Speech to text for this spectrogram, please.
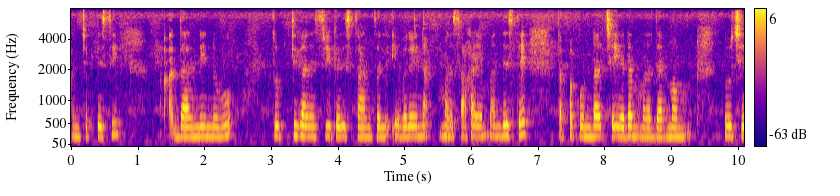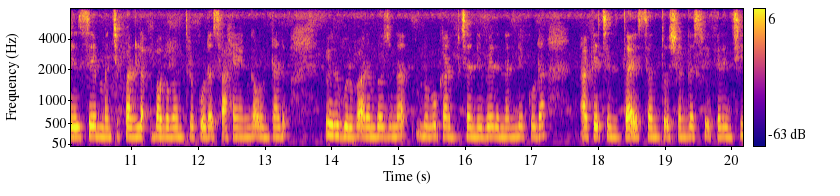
అని చెప్పేసి దానిని నువ్వు తృప్తిగానే స్వీకరిస్తాను తల్లి. ఎవరైనా మన సహాయం అందిస్తే తప్పకుండా చేయడం మన ధర్మం. నువ్వు చేసే మంచి పనుల భగవంతుడు కూడా సహాయంగా ఉంటాడు. వీరు గురువారం రోజున నువ్వు కనిపించిన నివేదనన్నీ కూడా ఆకే చెందుతాయి సంతోషంగా స్వీకరించి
